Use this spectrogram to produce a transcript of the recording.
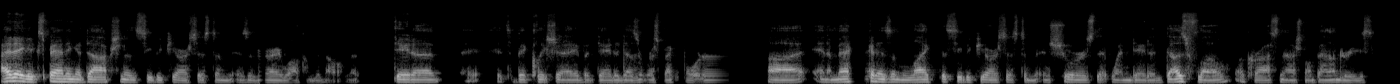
I think expanding adoption of the CBPR system is a very welcome development. Data, eh, it's a bit cliche, but data doesn't respect border. Uh, and a mechanism like the CBPR system ensures that when data does flow across national boundaries,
